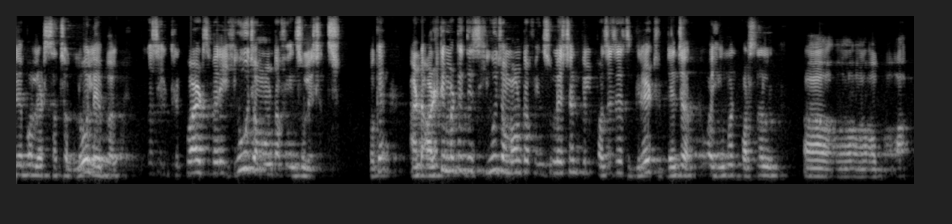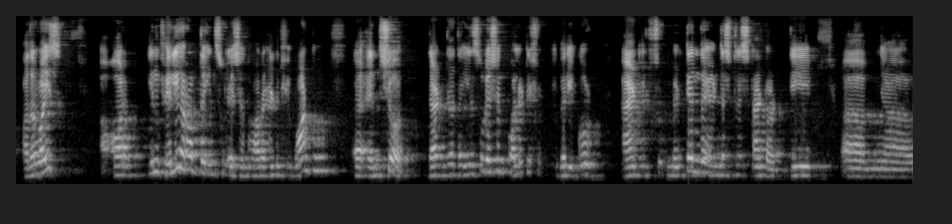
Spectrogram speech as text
level at such a low level because it requires very huge amount of insulations. Okay, and ultimately this huge amount of insulation will possess great danger to a human personal uh, uh, uh otherwise or in failure of the insulation or and if you want to uh, ensure that the, the, insulation quality should be very good and it should maintain the industry standard. The um, uh,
